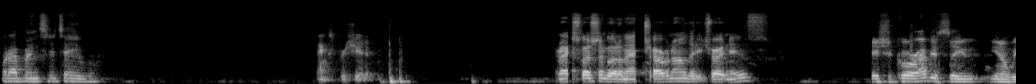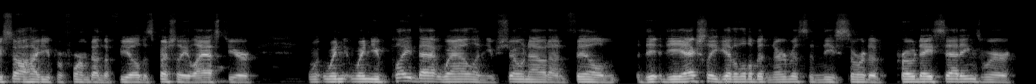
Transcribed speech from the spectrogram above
what I bring to the table. Thanks, appreciate it. Our next question will go to Matt Charboneau, the Detroit News. Hey, Shakur, obviously, you know, we saw how you performed on the field, especially last year. When when you played that well and you've shown out on film, do, do you actually get a little bit nervous in these sort of pro day settings where,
